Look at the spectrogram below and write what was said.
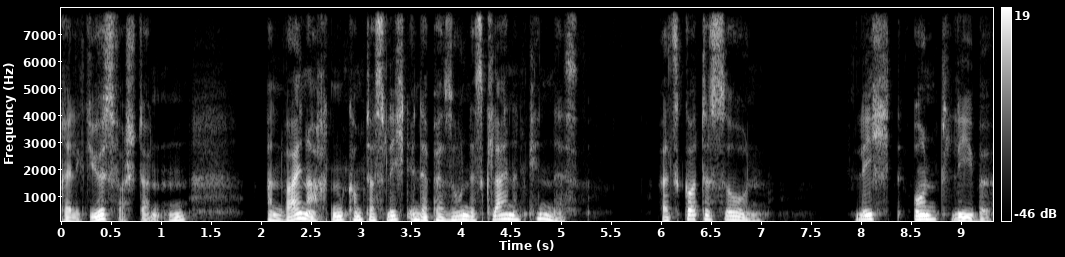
Religiös verstanden, an Weihnachten kommt das Licht in der Person des kleinen Kindes, als Gottes Sohn, Licht und Liebe.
